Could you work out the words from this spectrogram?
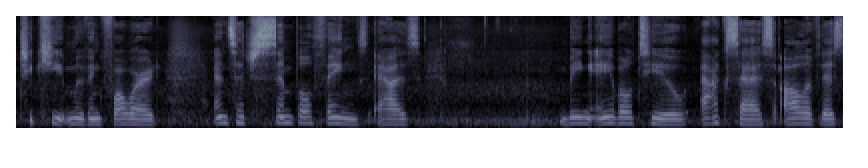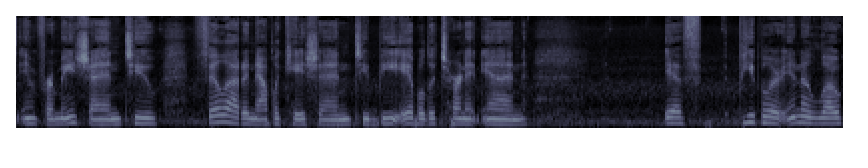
to keep moving forward and such simple things as being able to access all of this information to fill out an application, to be able to turn it in. If people are in a low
